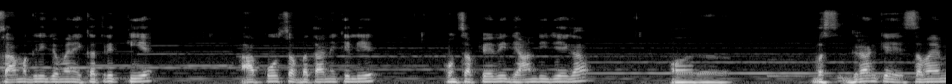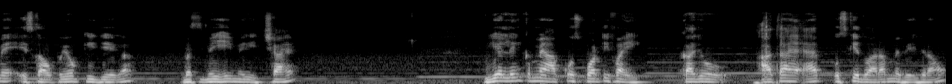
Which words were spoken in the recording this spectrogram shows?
सामग्री जो मैंने एकत्रित की है, आपको सब बताने के लिए उन सब पे भी ध्यान दीजिएगा और बस ग्रहण के समय में इसका उपयोग कीजिएगा। बस यही मेरी इच्छा है। ये लिंक मैं आपको स्पॉटिफाई का जो आता है ऐप उसके द्वारा मैं भेज रहा हूँ।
